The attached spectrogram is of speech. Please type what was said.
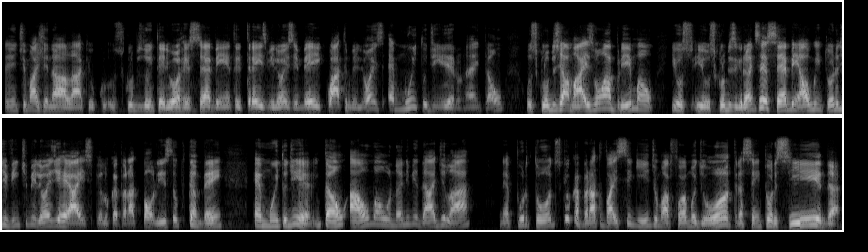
se a gente imaginar lá que os clubes do interior recebem entre 3 milhões e meio e 4 milhões, é muito dinheiro. Né? Então, os clubes jamais vão abrir mão. E os, e os clubes grandes recebem algo em torno de 20 milhões de reais pelo Campeonato Paulista, o que também é muito dinheiro. Então, há uma unanimidade lá, né, por todos, que o campeonato vai seguir de uma forma ou de outra, sem torcida,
